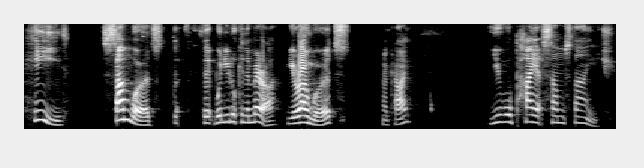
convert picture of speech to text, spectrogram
heed some words that, that when you look in the mirror, your own words, okay, you will pay at some stage.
